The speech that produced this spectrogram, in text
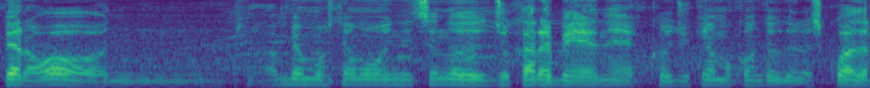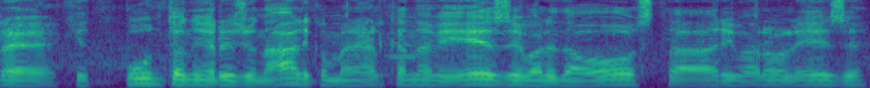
però abbiamo, stiamo iniziando a giocare bene, ecco, giochiamo contro delle squadre che puntano in regionali come Real Canavese, Valle d'Aosta, Rivarolese.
